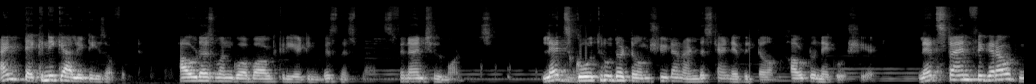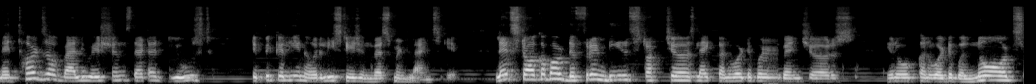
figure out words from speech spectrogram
and technicalities of it. How does one go about creating business plans, financial models? Let's go through the term sheet and understand every term, how to negotiate. Let's try and figure out methods of valuations that are used typically in early stage investment landscape. Let's talk about different deal structures like convertible ventures, you know, convertible notes,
